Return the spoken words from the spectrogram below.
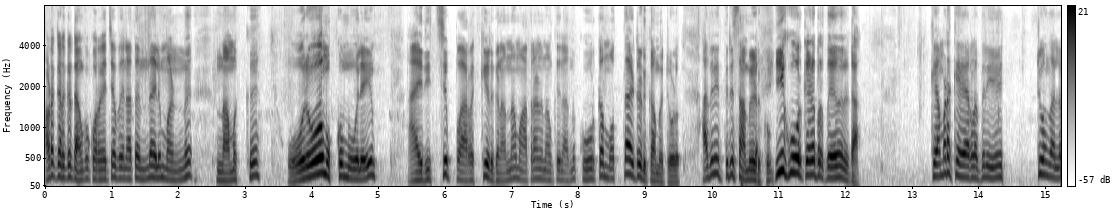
അവിടെ കിടക്കട്ടെ. നമുക്ക് കുറേശ്ശെ അതിനകത്ത് എന്തായാലും മണ്ണ് നമുക്ക് ഓരോ മുക്കും മൂലയും അരിച്ച് പറക്കിയെടുക്കണം. എന്നാൽ മാത്രമാണ് നമുക്ക് ഇതിനകത്ത് കൂർക്ക മൊത്തമായിട്ട് എടുക്കാൻ പറ്റുള്ളൂ. അതിന് ഇത്തിരി സമയം എടുക്കും. ഈ കൂർക്കയുടെ പ്രത്യേകത കേട്ടാ നമ്മുടെ കേരളത്തിൽ ഏറ്റവും നല്ല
